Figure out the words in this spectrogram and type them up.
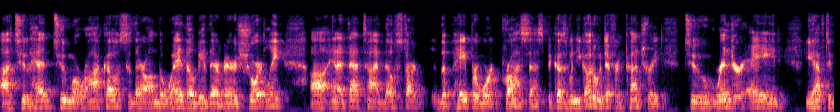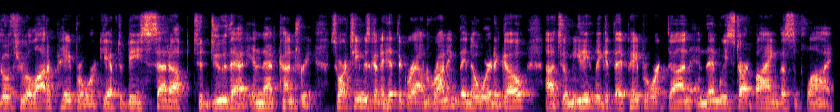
uh, to head to Morocco. So they're on the way. They'll be there very shortly. Uh, and at that time, they'll start the paperwork process because when you go to a different country to render aid, you have to go through a lot of paperwork. You have to be set up to do that in that country. So our team is going to hit the ground running. They know where to go uh, to immediately get that paperwork done. And then we start buying the supply.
